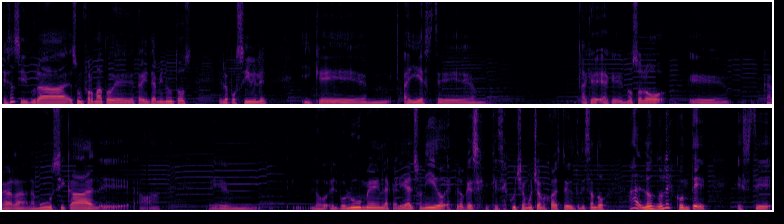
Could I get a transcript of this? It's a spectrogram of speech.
es así, dura, es un formato de 30 minutos en lo posible. Y que mm, ahí este, hay, que, no solo eh, cargar la, música, eh, ah, el volumen, la calidad del sonido. Espero que se, que se escuche mucho mejor. Estoy utilizando. Ah, no, les conté. Este,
